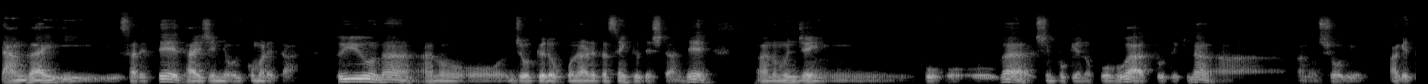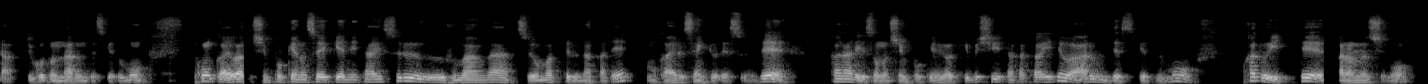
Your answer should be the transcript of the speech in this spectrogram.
弾劾されて退陣に追い込まれたというような、あの、状況で行われた選挙でしたんで、あの、ムンジェイン候補が、進歩系の候補が圧倒的な、あの、勝利を挙げたということになるんですけども、今回は進歩系の政権に対する不満が強まっている中で迎える選挙ですんで、かなりその進歩系が厳しい戦いではあるんですけれども、かといって必ずしも、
